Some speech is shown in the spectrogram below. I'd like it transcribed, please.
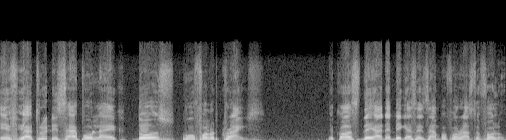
If you are a true disciple like those who followed Christ, because they are the biggest example for us to follow.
